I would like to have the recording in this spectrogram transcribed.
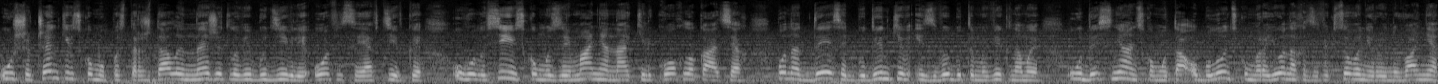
У Шевченківському постраждали нежитлові будівлі, офіси і автівки. У Голосіївському займання на кількох локаціях. Понад 10 будинків із вибитими вікнами. У Деснянському та Оболонському районах зафіксовані руйнування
